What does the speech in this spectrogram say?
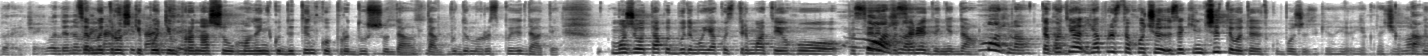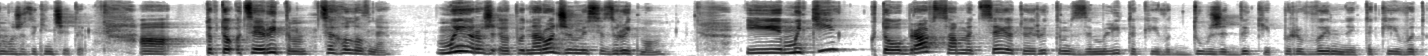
до речі. Це ми трошки танці- потім про нашу маленьку дитинку, про душу, да, так, будемо розповідати. Може, отак от будемо якось тримати його посеред, Можна. посередині. Да. Можна. Так да. от я, я просто хочу закінчити, от я таку, боже, як почала, Да. не можу закінчити. А, тобто, оцей ритм це головне. Ми рож- е, народжуємося з ритмом. І ми ті, хто обрав саме цей отой ритм землі, такий от дуже дикий, первинний, такий от,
